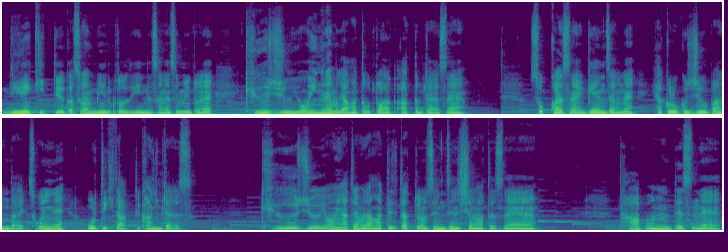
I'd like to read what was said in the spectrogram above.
履歴っていうか、そういうの見ることができるんですかね。それ見るとね、94位ぐらいまで上がったことがあったみたいですね。そこからですね、現在のね、160番台、そこにね、降りてきたって感じみたいです。94位あたりまで上がってたっていうのは全然知らなかったですね。多分ですね、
